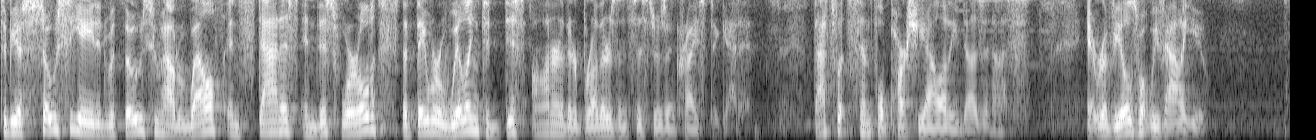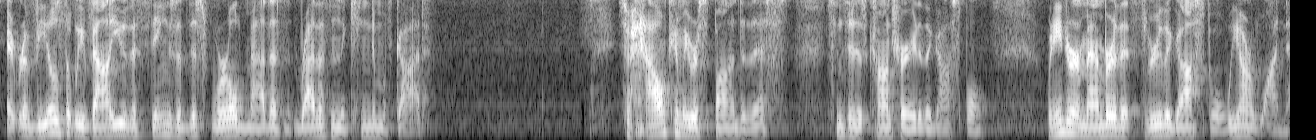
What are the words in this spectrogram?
to be associated with those who had wealth and status in this world that they were willing to dishonor their brothers and sisters in Christ to get it. That's what sinful partiality does in us. It reveals what we value. It reveals that we value the things of this world rather than the kingdom of God. So, how can we respond to this since it is contrary to the gospel? We need to remember that through the gospel, we are one.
